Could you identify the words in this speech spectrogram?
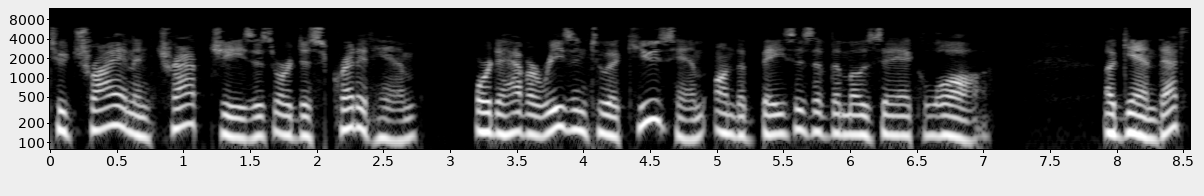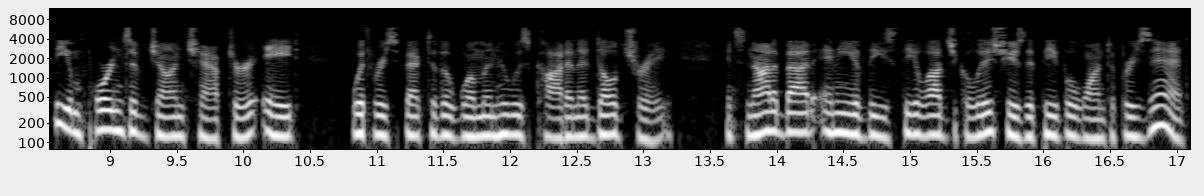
to try and entrap Jesus or discredit him or to have a reason to accuse him on the basis of the Mosaic law. Again, that's the importance of John chapter 8 with respect to the woman who was caught in adultery. It's not about any of these theological issues that people want to present.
